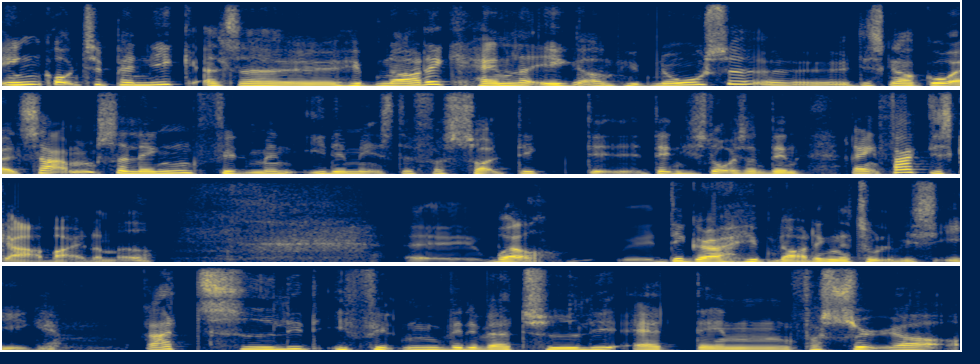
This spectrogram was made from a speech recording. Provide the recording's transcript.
Ingen grund til panik. Altså, øh, Hypnotic handler ikke om hypnose. Øh, det skal nok gå alt sammen, så længe filmen i det mindste får solgt det, det, den historie, som den rent faktisk arbejder med. Øh, well, det gør Hypnotic naturligvis ikke. Ret tidligt i filmen vil det være tydeligt, at den forsøger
